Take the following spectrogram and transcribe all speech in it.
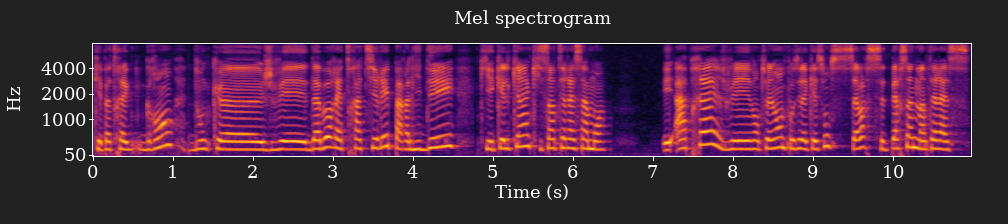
qui est pas très grand. Donc, euh, je vais d'abord être attirée par l'idée qu'il y ait quelqu'un qui s'intéresse à moi. Et après, je vais éventuellement me poser la question savoir si cette personne m'intéresse.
